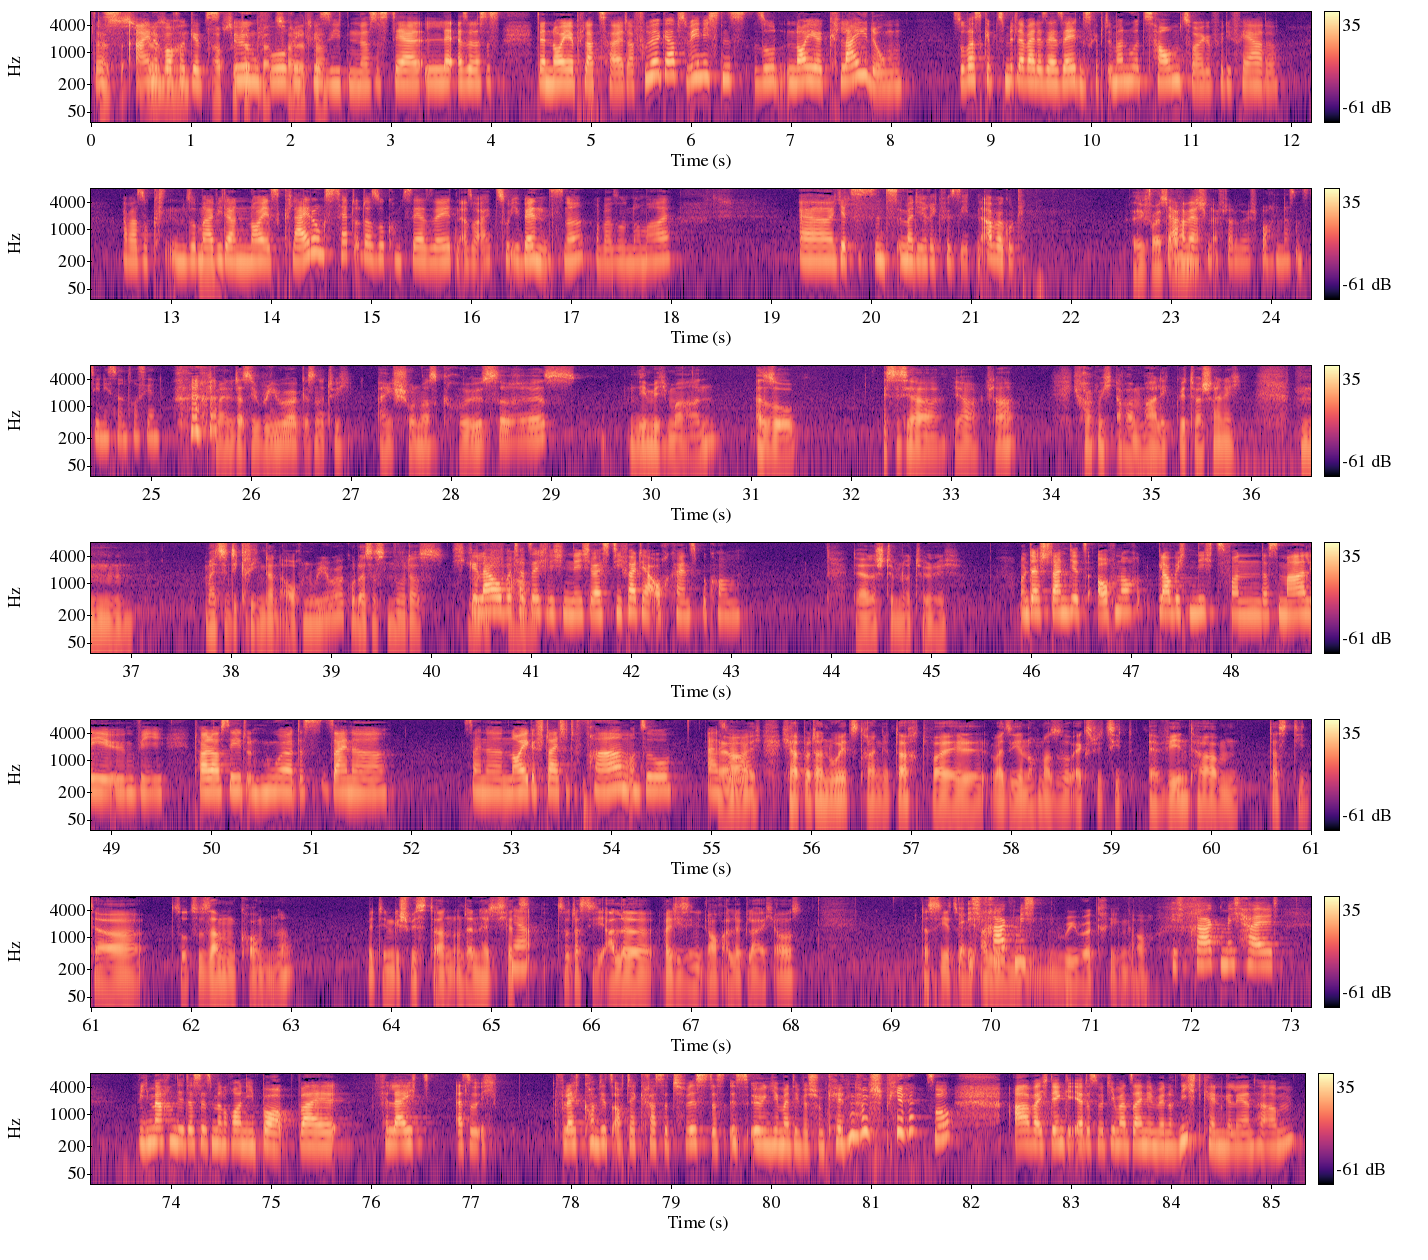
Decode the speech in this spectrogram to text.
Das, das eine Woche gibt es irgendwo Requisiten. Das ist der, also das ist der neue Platzhalter. Früher gab es wenigstens so neue Kleidung. Sowas gibt es mittlerweile sehr selten. Es gibt immer nur Zaumzeuge für die Pferde. Aber so, so mal hm. wieder ein neues Kleidungsset oder so kommt sehr selten. Also zu Events, ne? Aber so normal. Äh, jetzt sind es immer die Requisiten. Aber gut. Also da haben nicht. wir ja schon öfter darüber gesprochen, dass uns die nicht so interessieren. ich meine, das Rework ist natürlich eigentlich schon was Größeres nehme ich mal an. Also, es ist ja, ja, klar. Ich frage mich, aber Malik wird wahrscheinlich, hm, meinst du, die kriegen dann auch ein Rework oder ist es nur das? Ich glaube tatsächlich nicht, weil Steve hat ja auch keins bekommen. Ja, das stimmt natürlich. Und da stand jetzt auch noch, glaube ich, nichts von, dass Marley irgendwie toll aussieht und nur, dass seine, seine neu gestaltete Farm und so. Also ja, ich, ich habe da nur jetzt dran gedacht, weil, weil sie ja nochmal so explizit erwähnt haben, dass die da so zusammenkommen, ne? Mit den Geschwistern. Und dann hätte ich jetzt ja. so, dass die alle, weil die sehen auch alle gleich aus, dass sie jetzt irgendwie alle einen, mich, Rework kriegen auch. Ich frage mich halt, wie machen die das jetzt mit Ronnie Bob? Weil vielleicht, also ich vielleicht kommt jetzt auch der krasse Twist, das ist irgendjemand, den wir schon kennen im Spiel, so. Aber ich denke eher, das wird jemand sein, den wir noch nicht kennengelernt haben.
